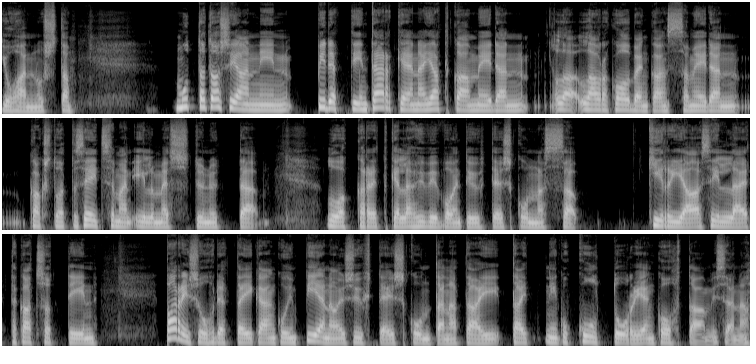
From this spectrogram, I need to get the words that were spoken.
juhannusta. Mutta tosiaan niin pidettiin tärkeänä jatkaa meidän Laura Kolben kanssa meidän 2007 ilmestynyttä luokkaretkellä hyvinvointiyhteiskunnassa kirjaa sillä, että katsottiin parisuhdetta ikään kuin pienoisyhteiskuntana tai, tai niin kuin kulttuurien kohtaamisena.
